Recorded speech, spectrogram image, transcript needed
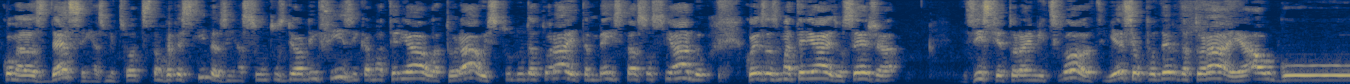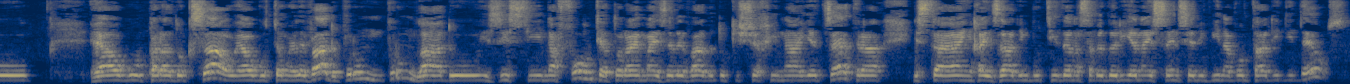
como elas descem, as mitzvot estão revestidas em assuntos de ordem física, material, a Torá, o estudo da Torá, e também está associado coisas materiais, ou seja, existe a Torá e mitzvot, e esse é o poder da Torá, é algo é algo paradoxal, é algo tão elevado. Por um, por um lado, existe na fonte, a Torá é mais elevada do que Shekhinah e etc. Está enraizada, embutida na sabedoria, na essência divina, vontade de Deus.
